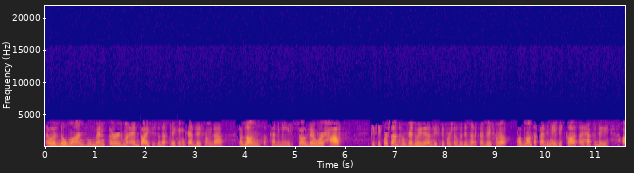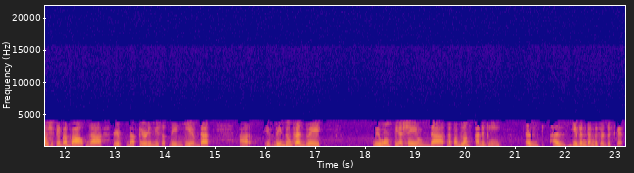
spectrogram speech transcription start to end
I was the one who mentored my advisors so that they can graduate from the Publons Academy. So there were half 50% who graduated and 50% who did not graduate from the Publons Academy because I have to be objective about the the peer reviews that they give. That uh, if they do graduate, we won't be ashamed that the Publons Academy has has given them the certificates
